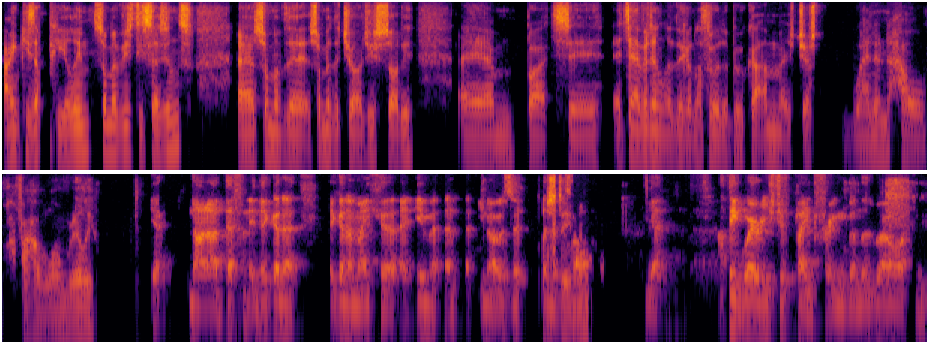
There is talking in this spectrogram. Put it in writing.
I think he's appealing some of his decisions, uh, some of the some of the charges. Sorry, um, but uh, it's evidently they're going to throw the book at him. It's just when and how for how long, really. Yeah, no, no, definitely they're gonna they're gonna make a, a, a you know as a, a statement. Yeah, I think where he's just played for England as well, I think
